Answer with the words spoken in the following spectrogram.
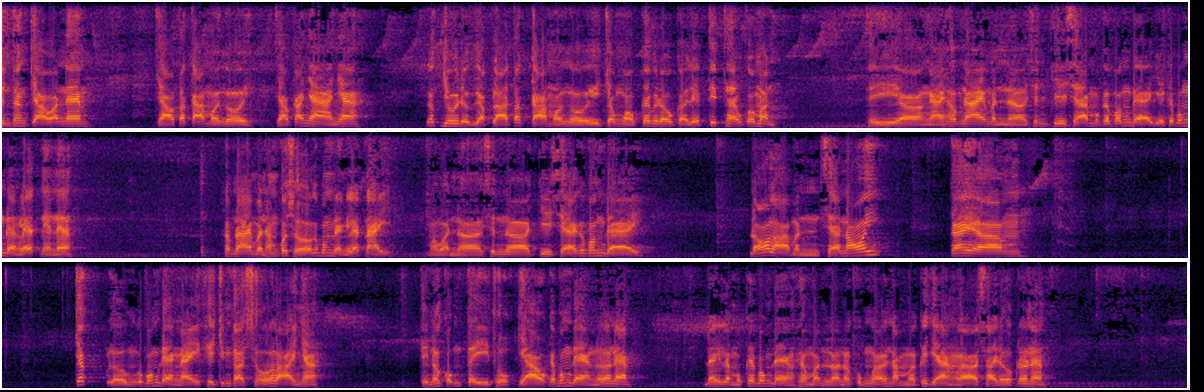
Xin thân chào anh em. Chào tất cả mọi người. Chào cả nhà nha. Rất vui được gặp lại tất cả mọi người Trong một cái video clip tiếp theo của mình. Thì ờ, ngày hôm nay mình ờ, xin chia sẻ một cái vấn đề về cái bóng đèn led này nè Hôm nay mình không có sửa cái bóng đèn led này Mà mình ờ, xin chia sẻ cái vấn đề. Đó là mình sẽ nói Cái uh, Chất lượng của bóng đèn này khi chúng ta sửa lại nha thì nó cũng tùy thuộc vào cái bóng đèn nữa anh em. Đây là một cái bóng đèn theo mình là nó cũng ở nằm ở cái dạng là xài được đó anh em.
